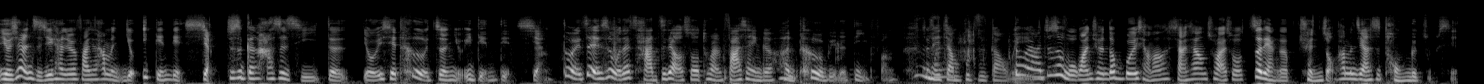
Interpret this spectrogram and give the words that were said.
有些人仔细看就会发现，他们有一点点像，就是跟哈士奇的有一些特征有一点点像。对，这也是我在查资料的时候突然发现一个很特别的地方。就没讲不知道、欸。对啊，就是我完全都不会想到想象出来说这两个犬种，它们竟然是同一个祖先，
